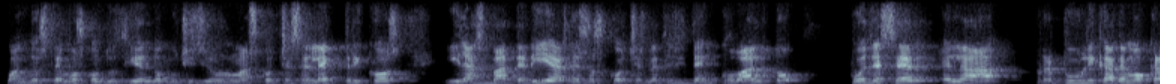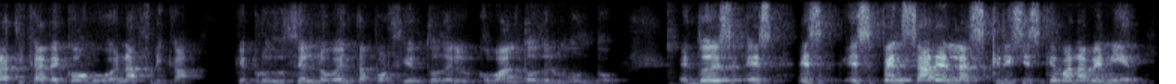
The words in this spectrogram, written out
cuando estemos conduciendo muchísimos más coches eléctricos y las baterías de esos coches necesiten cobalto, puede ser en la República Democrática de Congo, en África, que produce el 90% del cobalto del mundo. Entonces, es, pensar en las crisis que van a venir,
